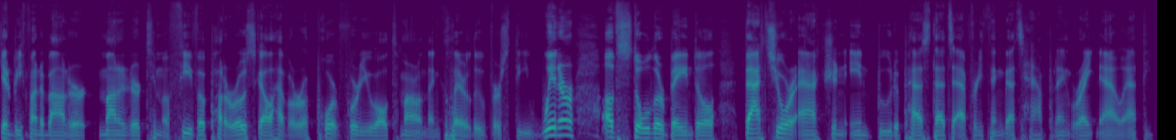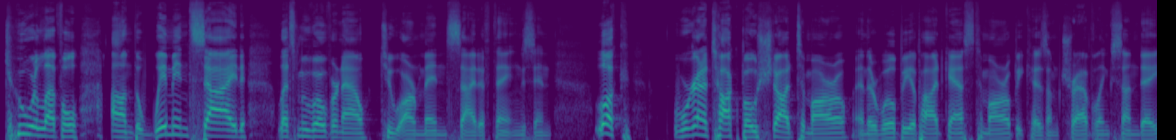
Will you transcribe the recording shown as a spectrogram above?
going to be fun to monitor, monitor Timofeeva Podoroska. I'll have a report for you all tomorrow. And then Claire Liu versus the winner of Stolar Baindl. That's your action in Budapest. That's everything that's happening right now at the tour level on the women's side. Let's move over now to our men's side of things. And look, we're going to talk Båstad tomorrow, and there will be a podcast tomorrow because I'm traveling Sunday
